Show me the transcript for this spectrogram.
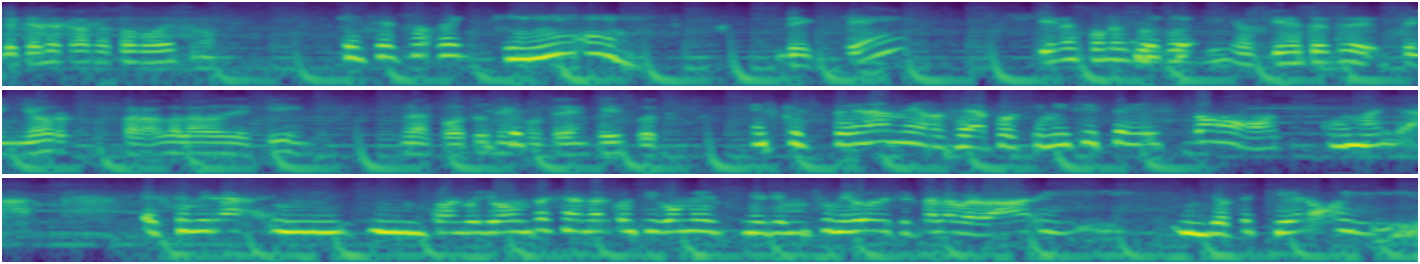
¿De qué se trata todo eso? ¿Qué es eso de qué? ¿De qué? ¿Quiénes son ¿De esos dos qué? niños? ¿Quién es ese señor parado al lado de ti? Las fotos Es que- encontré en Facebook. Es que espérame, o sea, ¿por qué me hiciste esto? Oh my God. Es que mira, mm, mm, cuando yo empecé a andar contigo me, me dio mucho miedo decirte la verdad y, y yo te quiero y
